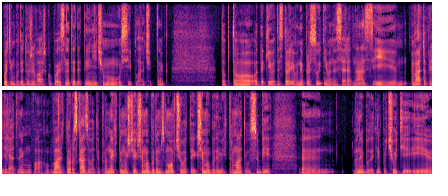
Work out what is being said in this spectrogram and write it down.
потім буде дуже важко пояснити дитині, чому усі плачуть. так. Тобто, от такі от історії вони присутні, вони серед нас, і варто приділяти їм увагу, варто розказувати про них, тому що якщо ми будемо змовчувати, якщо ми будемо їх тримати у собі, е, вони будуть непочуті і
